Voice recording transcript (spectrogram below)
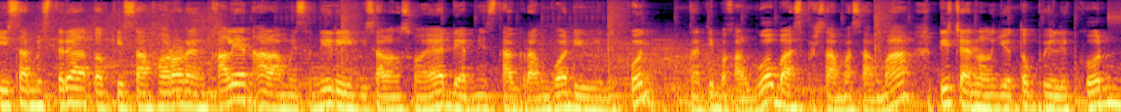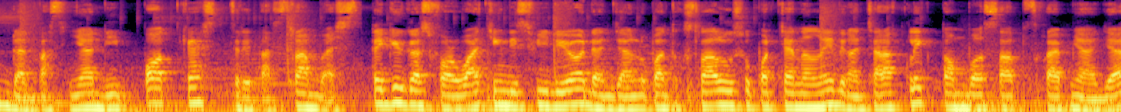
kisah misteri atau kisah horor yang kalian alami sendiri. Bisa langsung aja DM Instagram gue di Willy Kun. Nanti bakal gue bahas bersama-sama di channel YouTube Willy Kun dan pastinya di podcast cerita seram guys. Thank you guys for watching this video dan jangan lupa untuk selalu support channel ini dengan cara klik tombol subscribe-nya aja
